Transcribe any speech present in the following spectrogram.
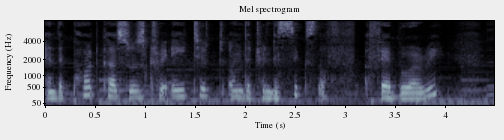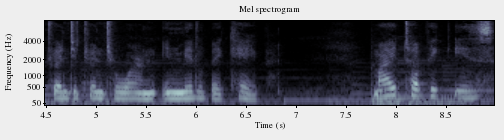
and the podcast was created on the 26th of February 2021 in Middelburg, Cape. My topic is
